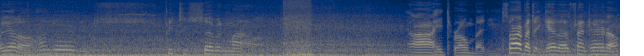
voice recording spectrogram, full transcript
We got a hundred and fifty-seven miles. Ah, I hit the wrong button. Sorry about that, guys. I was trying to turn it off.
